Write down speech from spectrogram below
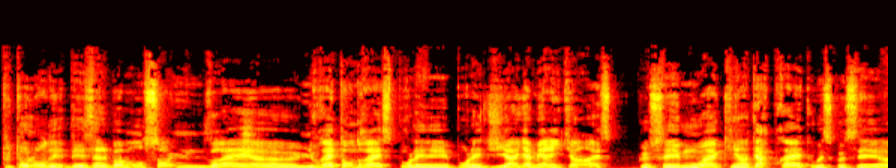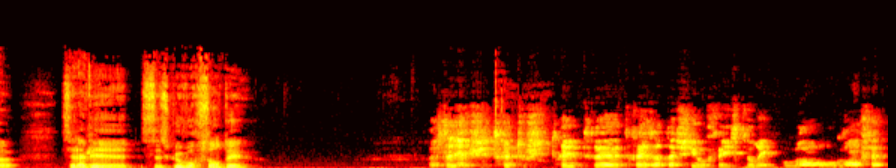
tout au long des, des albums, on sent une vraie, euh, une vraie tendresse pour les pour les GI américains. Est-ce que c'est moi qui interprète ou est-ce que c'est euh, c'est la c'est ce que vous ressentez? C'est-à-dire que je suis très, touché, très, très, très attaché aux faits historiques, aux grands, aux grands faits.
